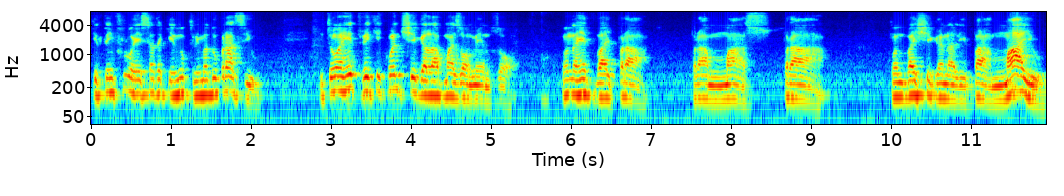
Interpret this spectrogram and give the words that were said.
que tem influência daqui no clima do Brasil. Então a gente vê que quando chega lá mais ou menos, ó, quando a gente vai para março, para quando vai chegando ali para maio,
